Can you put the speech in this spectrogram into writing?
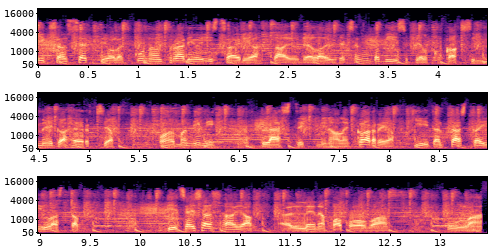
miksaussetti. Olet kuunnellut Radio Eastsidea taajuudella 95,2 MHz. Ohjelman nimi Plastic. Minä olen Karja. Kiitän tästä illasta. DJ Sasha ja Lena Papovaa kuullaan.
